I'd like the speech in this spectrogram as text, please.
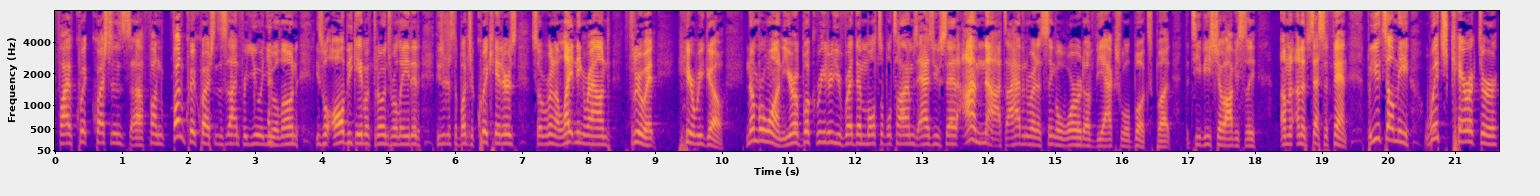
Five quick questions, uh, fun, fun, quick questions designed for you and you alone. These will all be Game of Thrones related. These are just a bunch of quick hitters. So we're going to lightning round through it. Here we go. Number one, you're a book reader. You've read them multiple times, as you've said. I'm not. I haven't read a single word of the actual books, but the TV show, obviously, I'm an obsessive fan. But you tell me which character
